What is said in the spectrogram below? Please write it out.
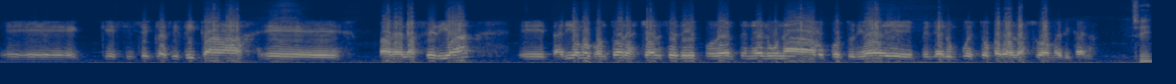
eh, que si se clasifica eh, para la Serie A, eh, estaríamos con todas las chances de poder tener una oportunidad de pelear un puesto para la Sudamericana. Sí.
